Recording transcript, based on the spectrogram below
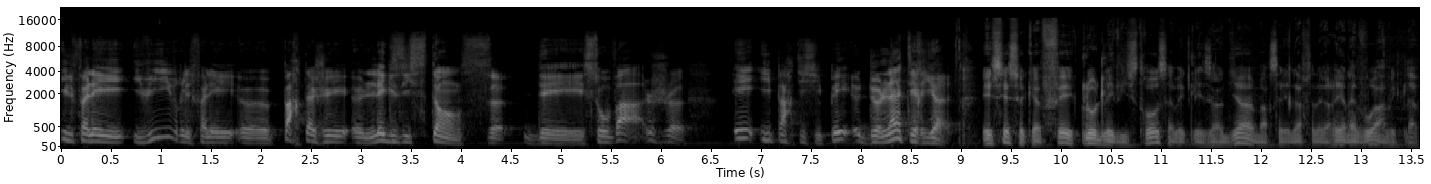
il fallait y vivre, il fallait partager l'existence des sauvages, et y participer de l'intérieur. Et c'est ce qu'a fait Claude Lévi-Strauss avec les Indiens. Marcel Hénard, ça n'avait rien à voir avec la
